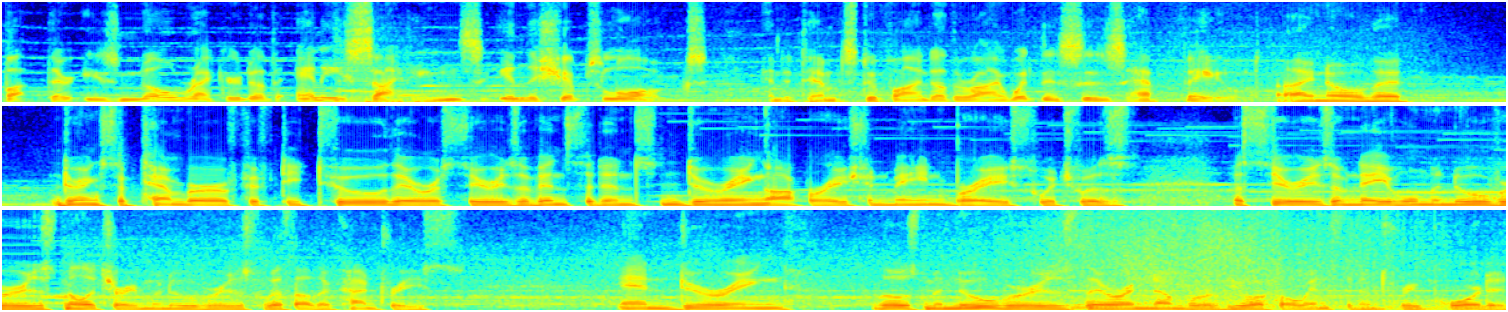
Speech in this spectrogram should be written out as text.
But there is no record of any sightings in the ship's logs, and attempts to find other eyewitnesses have failed. I know that during September of 52, there were a series of incidents during Operation Main Brace, which was a series of naval maneuvers, military maneuvers with other countries. And during those maneuvers, there were a number of UFO incidents reported,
